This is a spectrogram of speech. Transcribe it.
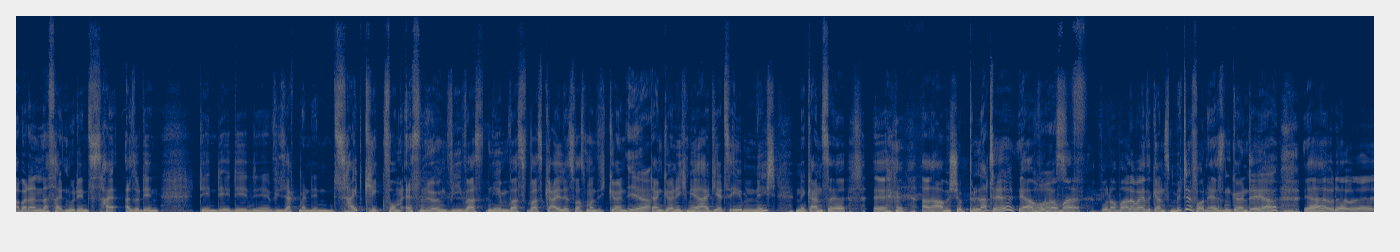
aber dann lass halt nur den, also den, den, den, den, den wie sagt man, den Sidekick vom Essen irgendwie was nehmen, was, was geil ist, was man sich gönnt. Ja. Dann gönne ich mir halt jetzt eben nicht eine ganze äh, arabische Platte, ja, wo, Boah, ist- normal, wo normalerweise ganz Mitte von essen könnte, ja, ja, oder, oder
